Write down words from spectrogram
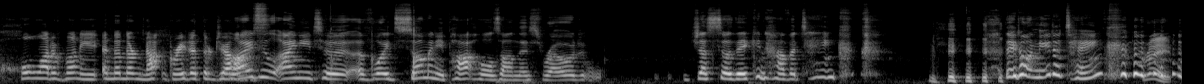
whole lot of money and then they're not great at their jobs. Why do I need to avoid so many potholes on this road just so they can have a tank? they don't need a tank. Right.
